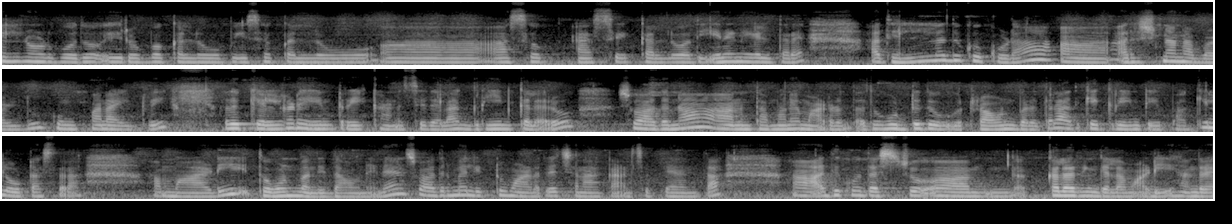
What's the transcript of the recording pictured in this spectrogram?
ಇಲ್ಲಿ ನೋಡ್ಬೋದು ಈ ರುಬ್ಬಕಲ್ಲು, ಬೀಸಕಲ್ಲು ಆಸು, ಆಸೆ ಕಲ್ಲು, ಅದು ಏನೇನು ಹೇಳ್ತಾರೆ, ಅದೆಲ್ಲದಕ್ಕೂ ಕೂಡ ಅರಿಶಿನ ಬಳ್ದು ಕುಂಕುಮನ ಇಟ್ವಿ. ಅದು ಕೆಳಗಡೆ ಏನು ಟ್ರೀ ಕಾಣಿಸ್ತಿದೆಯಲ್ಲ ಗ್ರೀನ್ ಕಲರು. ಸೊ, ಅದನ್ನು ನನ್ನ ತಮ್ಮನೇ ಅದು ಹುಡ್ಡದು ರೌಂಡ್ ಬರುತ್ತಲ್ಲ, ಅದಕ್ಕೆ ಗ್ರೀನ್ ಟೇಪ್ ಹಾಕಿ ಲೋಟಸ್ ಥರ ಮಾಡಿ ತೊಗೊಂಡು ಬಂದಿದ್ದ ಅವನೇ ಸೊ, ಅದ್ರ ಮೇಲೆ ಇಟ್ಟು ಮಾಡಿದ್ರೆ ಚೆನ್ನಾಗಿ ಕಾಣಿಸುತ್ತೆ ಅಂತ. ಅದಕ್ಕೊಂದಷ್ಟು ಕಲರಿಂಗ್ ಎಲ್ಲ ಮಾಡಿ, ಅಂದರೆ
